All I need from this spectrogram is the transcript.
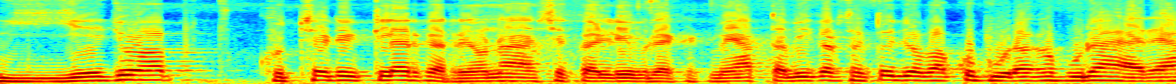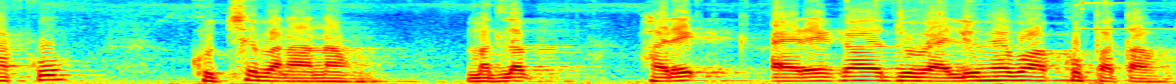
ये जो आप खुद से डिक्लेयर कर रहे हो ना, ऐसे कर्ली ब्रैकेट में, आप तभी कर सकते हो जब आपको पूरा का पूरा एरे आपको खुद से बनाना हो। मतलब हर एक एरे का जो वैल्यू है वो आपको पता हो।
